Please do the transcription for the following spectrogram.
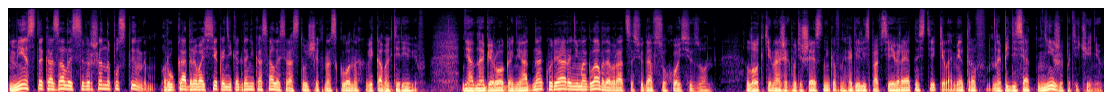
Место казалось совершенно пустынным. Рука дровосека никогда не касалась растущих на склонах вековых деревьев. Ни одна пирога, ни одна куряра не могла бы добраться сюда в сухой сезон. Лодки наших путешественников находились, по всей вероятности, километров на 50 ниже по течению.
